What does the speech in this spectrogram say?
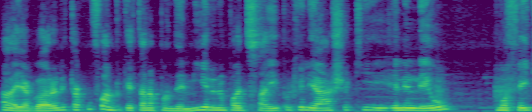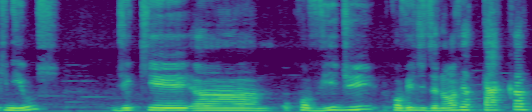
Ah, e agora ele está com fome, porque está na pandemia, ele não pode sair porque ele acha que ele leu uma fake news de que uh, o Covid, Covid-19 ataca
